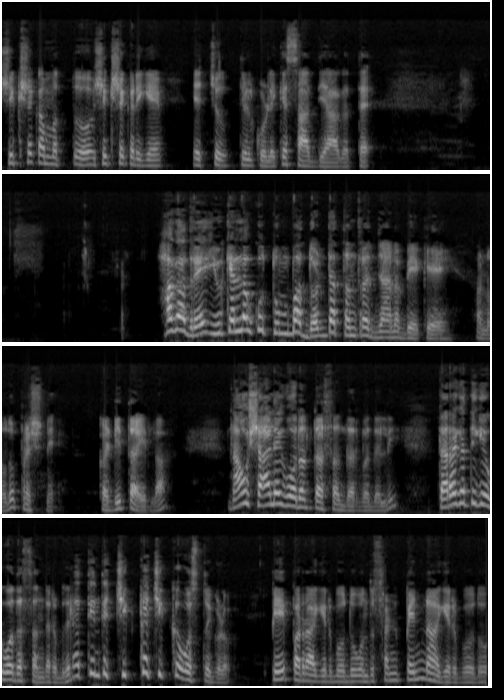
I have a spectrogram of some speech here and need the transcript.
ಶಿಕ್ಷಕ ಮತ್ತು ಶಿಕ್ಷಕರಿಗೆ ಹೆಚ್ಚು ತಿಳ್ಕೊಳ್ಳಿಕ್ಕೆ ಸಾಧ್ಯ ಆಗುತ್ತೆ. ಹಾಗಾದರೆ ಇವಕ್ಕೆಲ್ಲವಕ್ಕೂ ತುಂಬ ದೊಡ್ಡ ತಂತ್ರಜ್ಞಾನ ಬೇಕೇ ಅನ್ನೋದು ಪ್ರಶ್ನೆ. ಖಂಡಿತ ಇಲ್ಲ. ನಾವು ಶಾಲೆಗೆ ಹೋದಂಥ ಸಂದರ್ಭದಲ್ಲಿ, ತರಗತಿಗೆ ಹೋದ ಸಂದರ್ಭದಲ್ಲಿ ಅತ್ಯಂತ ಚಿಕ್ಕ ಚಿಕ್ಕ ವಸ್ತುಗಳು. ಪೇಪರ್ ಆಗಿರ್ಬೋದು, ಒಂದು ಸಣ್ಣ ಪೆನ್ ಆಗಿರ್ಬೋದು,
